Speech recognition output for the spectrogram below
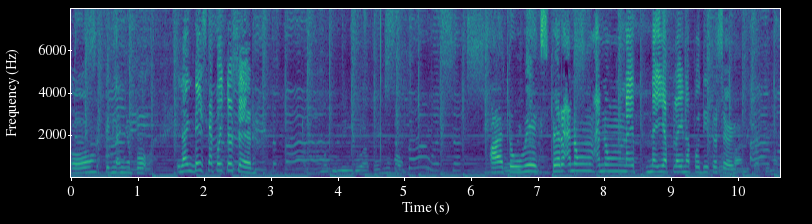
Oh, tingnan niyo po. Ilang days na po ito sir? Madumingo ato mo ba? Ah, two weeks. Pero anong, anong na- na-i-apply na po dito sir? Ka mo.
